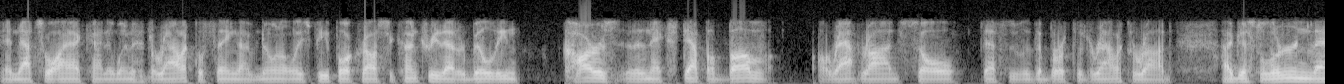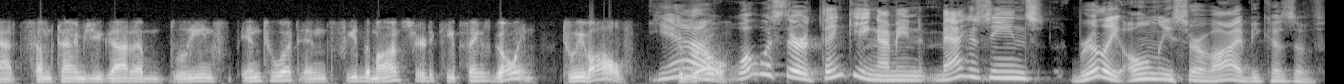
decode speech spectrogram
And that's why I kind of went into the radical thing. I've known all these people across the country that are building cars the next step above a rat rod. So that's the birth of the Ratical rod. I just learned that sometimes you got to lean into it and feed the monster to keep things going, to evolve, yeah. to grow. What was their thinking? I mean, magazines really only survive because of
